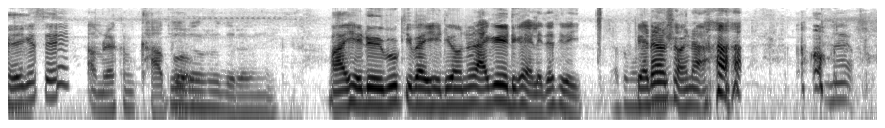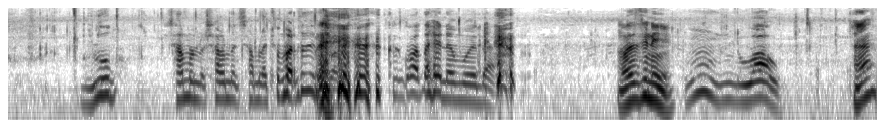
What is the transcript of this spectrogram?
হয়ে গেছে আমরা এখন খাব। ভাই হেডি হইব কি ভাই? হেডি অনের আগে হেডি খাই লাইতেছি ভাই। পেটা হয় না। মানে রূপ সামলা সামলা সামলাতে পারতেছি না। কথাই না ময়দা। মজা চিনি হুম ওয়াও। হ্যাঁ?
